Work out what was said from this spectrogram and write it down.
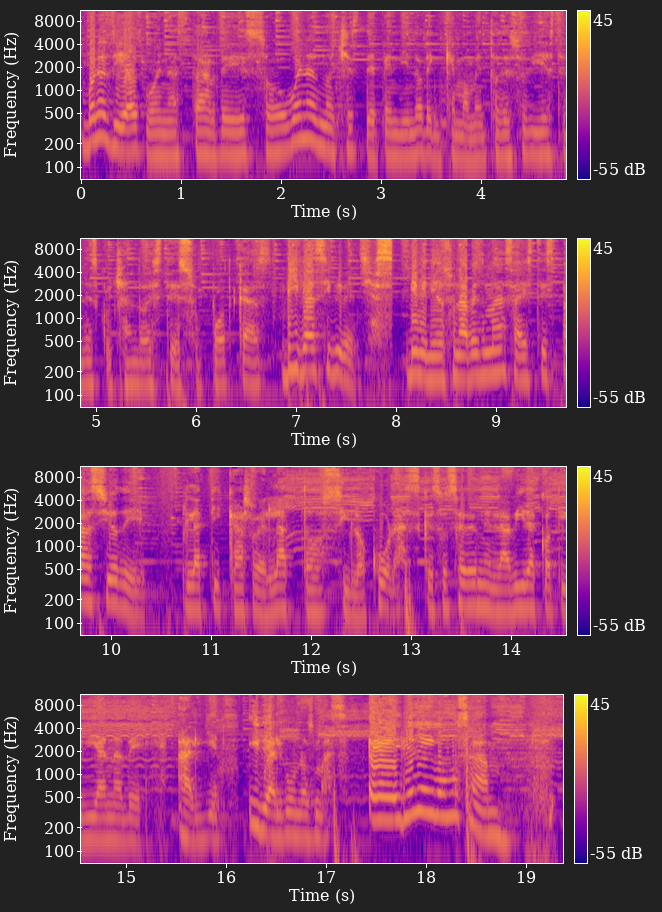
Buenos días, buenas tardes o buenas noches, dependiendo de en qué momento de su día estén escuchando este su podcast Vidas y Vivencias. Bienvenidos una vez más a este espacio de pláticas, relatos y locuras que suceden en la vida cotidiana de alguien y de algunos más. El día de hoy vamos a...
